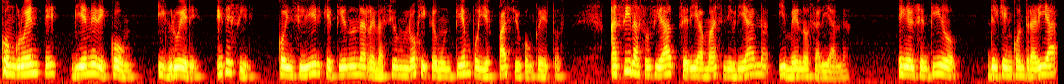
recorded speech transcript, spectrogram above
Congruente viene de con y gruere, es decir, coincidir que tiene una relación lógica en un tiempo y espacio concretos. Así la sociedad sería más libriana y menos ariana, en el sentido de que encontraría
